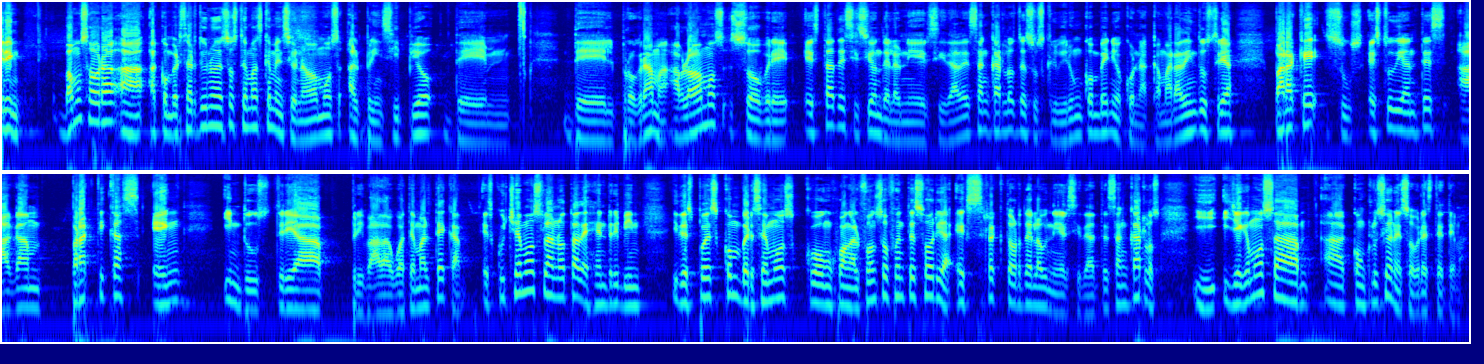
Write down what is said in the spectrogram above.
Miren, vamos ahora a, conversar de uno de esos temas que mencionábamos al principio de, del programa. Hablábamos sobre esta decisión de la Universidad de San Carlos de suscribir un convenio con la Cámara de Industria para que sus estudiantes hagan prácticas en industria privada guatemalteca. Escuchemos la nota de Henry Bean y después conversemos con Juan Alfonso Fuentes Soria, ex rector de la Universidad de San Carlos, y, lleguemos a conclusiones sobre este tema.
